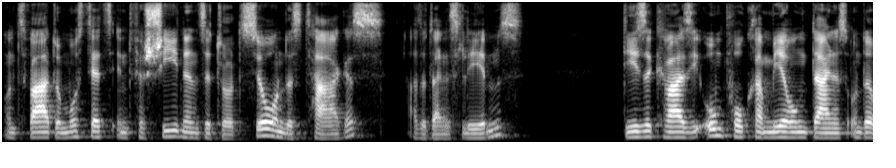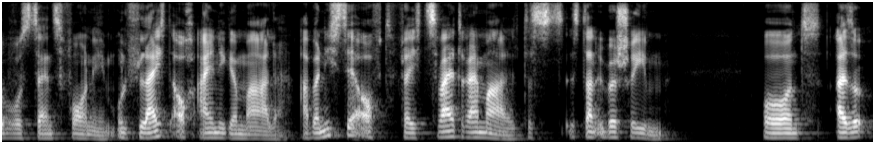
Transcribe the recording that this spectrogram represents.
Und zwar, du musst jetzt in verschiedenen Situationen des Tages, also deines Lebens, diese quasi Umprogrammierung deines Unterbewusstseins vornehmen. Und vielleicht auch einige Male, aber nicht sehr oft, vielleicht zwei, dreimal. Das ist dann überschrieben. Und also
